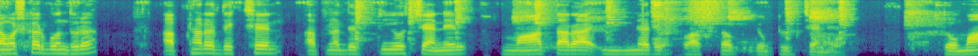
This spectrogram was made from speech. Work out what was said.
নমস্কার বন্ধুরা, আপনারা দেখছেন আপনাদের প্রিয় চ্যানেল মা তারা ইঞ্জিনিয়ারিং ওয়ার্কশপ ইউটিউব চ্যানেল। তো মা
